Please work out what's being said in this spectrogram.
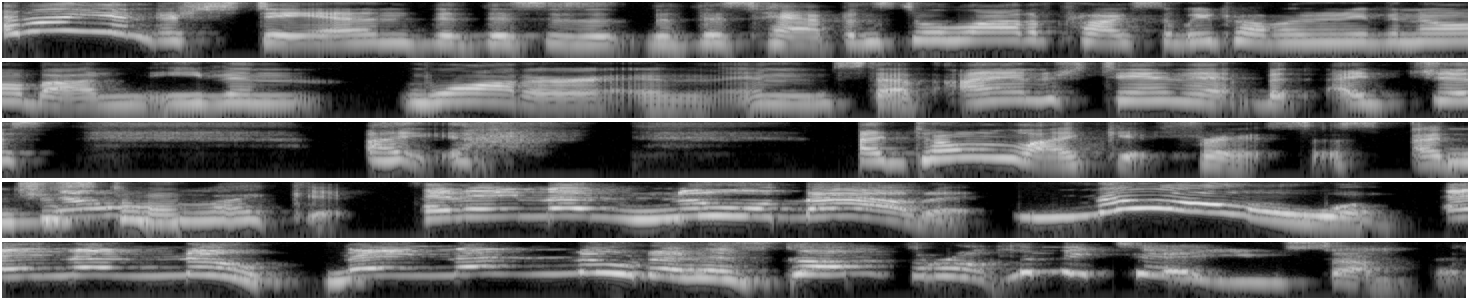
i understand that this is that this happens to a lot of products that we probably don't even know about and even water and, and stuff. I understand that but i just i I don't like it, Frances. I just no. don't like it. And ain't nothing new about it. No. Ain't nothing new. Ain't nothing new that has come through. Let me tell you something.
